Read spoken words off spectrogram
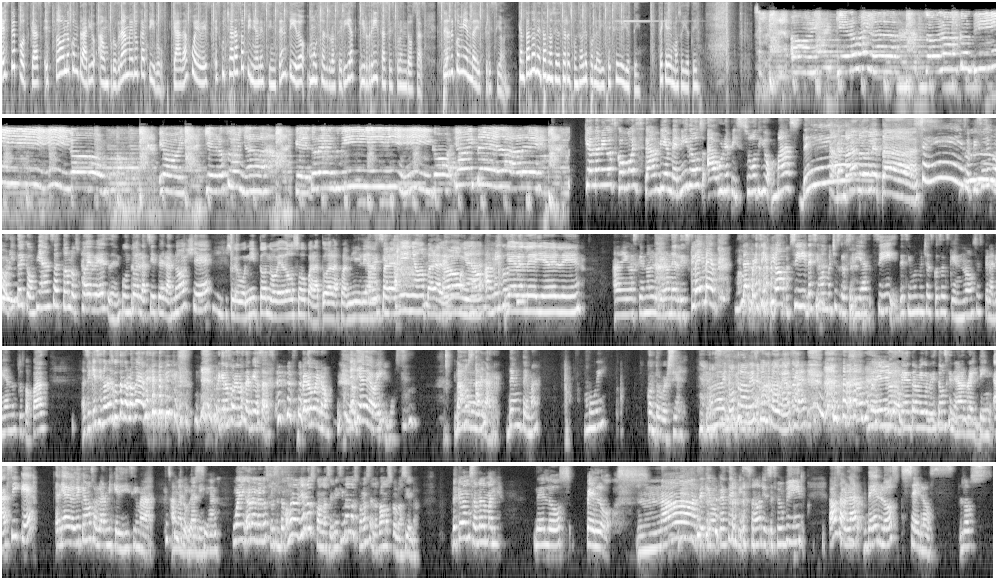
Este podcast es todo lo contrario a un programa educativo. Cada jueves escucharás opiniones sin sentido, muchas groserías y risas estruendosas. Se recomienda discreción. Cantando Netas no se hace responsable por la dislexia de Oyote. Te queremos, Oyote. Onda amigos? ¿Cómo están? Bienvenidos a un episodio más de Cantando. Sí, su episodio favorito de confianza todos los jueves en punto de las 7 de la noche. Episodio bonito, novedoso para toda la familia, para el niño, para la No, niña. no, amigos, que, llévele, llévele. amigos que no leyeron el disclaimer al principio. Sí, decimos muchas groserías. Sí, decimos muchas cosas que no se esperarían nuestros papás. Así que si no les gusta, no lo vean. Porque nos ponemos nerviosas. Pero bueno, el día de hoy vamos a hablar de un tema muy controversial. Ay, otra vez controversial. Lo siento, amigos, necesitamos generar rating. Así que, el día de hoy, ¿de qué vamos a hablar, mi queridísima? ¿Qué es controversial? Güey, ahora no nos presentamos. Bueno, ya nos conocen. Y si no nos conocen, los vamos conociendo. ¿De qué vamos a hablar, Mali? De los pelos. No, te equivocaste de episodio, stupid. Vamos a hablar de los celos. Los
